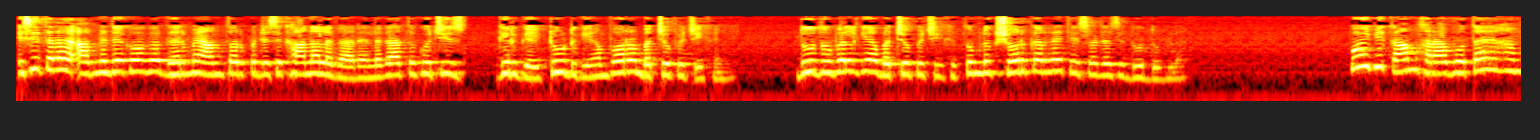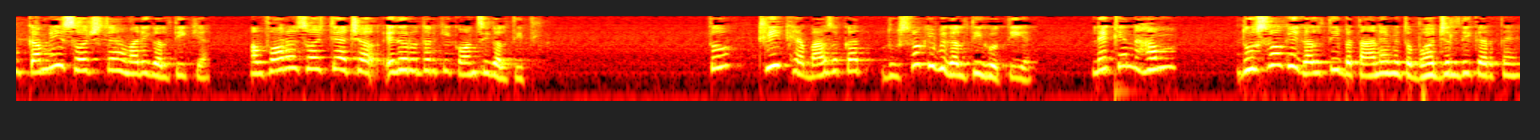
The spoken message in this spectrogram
اسی طرح آپ نے دیکھا ہوگا گھر میں عام طور پر جیسے کھانا لگا رہے ہیں۔ لگاتے کوئی چیز گر گئی، ٹوٹ گئی۔ ہم فوراً بچوں پہ چیخیں دودھ ابل گیا، بچوں پہ چیخے تم لوگ شور کر رہے تھے اس وجہ سے دودھ ابلا۔ کوئی بھی کام خراب ہوتا ہے، ہم کم ہی سوچتے ہیں ہماری غلطی کیا۔ ہم فوراً سوچتے ہیں اچھا ادھر ادھر کی کون سی غلطی تھی؟ تو ٹھیک ہے، بعض اوقات دوسروں کی بھی غلطی ہوتی ہے۔ لیکن ہم دوسروں کی غلطی بتانے میں تو بہت جلدی کرتے ہیں۔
